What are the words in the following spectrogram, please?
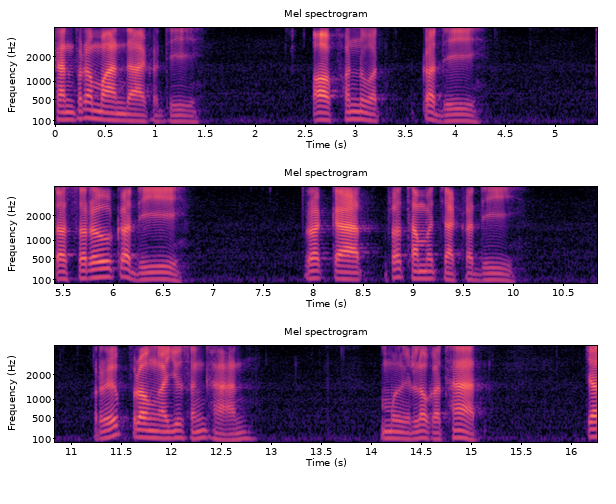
คันพระมารดาก็ดี ออกผนวด ก็ดีตัสรู้ก็ดี ประกาศพระธรรมจักรก็ดี หรือปรงอายุสังขารมือโลกธาตุจะ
